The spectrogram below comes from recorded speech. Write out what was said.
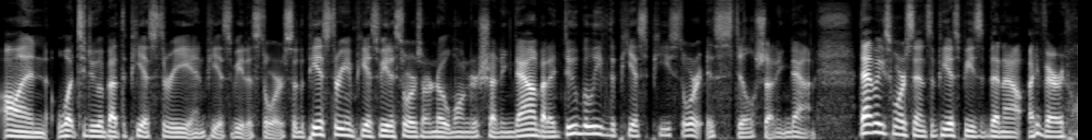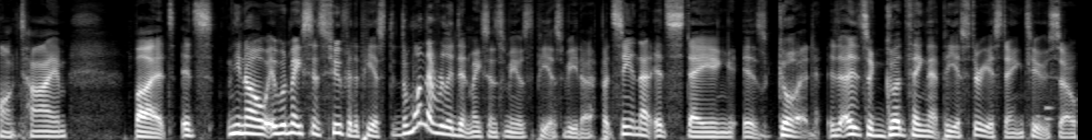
on what to do about the PS3 and PS Vita stores. So the PS3 and PS Vita stores are no longer shutting down, but I do believe the PSP store is still shutting down. That makes more sense. The PSP has been out a very long time, but it's you know it would make sense too for the PS. The one that really didn't make sense to me was the PS Vita, but seeing that it's staying is good. It's a good thing that PS3 is staying too. So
